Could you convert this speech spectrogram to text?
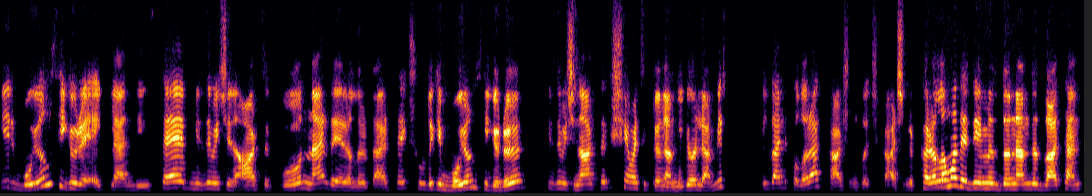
Bir boyun figürü eklendiyse bizim için artık bu nerede yer alır dersek şuradaki boyun figürü bizim için artık şematik dönemde görülen bir özellik olarak karşımıza çıkar. Şimdi karalama dediğimiz dönemde zaten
